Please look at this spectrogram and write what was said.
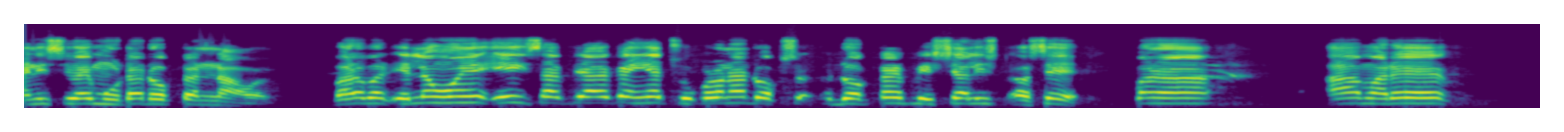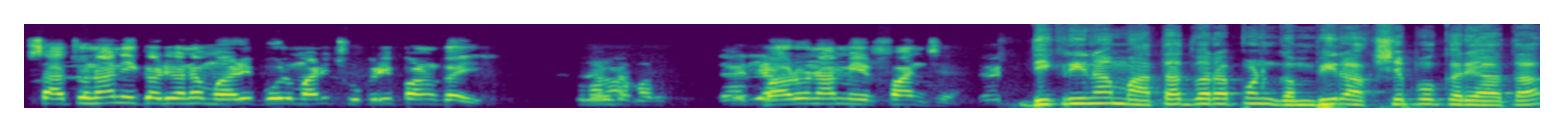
એની સિવાય મોટા ડોક્ટર ના હોય બરાબર, એટલે હું એ હિસાબથી આવ્યો કે અહીંયા છોકરોના ડોક્ટર સ્પેશિયાલિસ્ટ હશે. પણ, આ મારે સાચું ના નીકળ્યું અને મારી ભૂલ મારી છોકરી પણ ગઈ. મારું નામ ઇરફાન છે. દીકરીના માતા દ્વારા પણ ગંભીર આક્ષેપો કર્યા હતા.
